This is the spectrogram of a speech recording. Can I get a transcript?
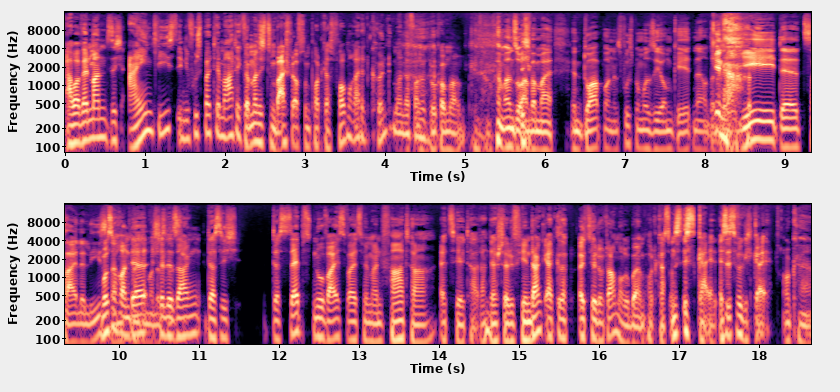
Aber wenn man sich einliest in die Fußballthematik, wenn man sich zum Beispiel auf so einen Podcast vorbereitet, könnte man davon mitbekommen haben. Wenn man so Ich- einfach mal in Dortmund ins Fußballmuseum geht, ne, und dann Genau. jede Zeile liest. Ich muss auch an der das Stelle wissen. sagen, dass ich das selbst nur weiß, weil es mir mein Vater erzählt hat. An der Stelle vielen Dank. Er hat gesagt, erzähl doch da mal rüber im Podcast. Und es ist geil. Es ist wirklich geil. Okay.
